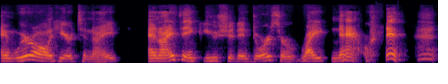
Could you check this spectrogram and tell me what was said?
and we're all here tonight. And I think you should endorse her right now. and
